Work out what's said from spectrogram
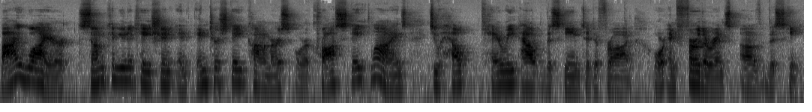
by wire some communication in interstate commerce or across state lines to help carry out the scheme to defraud or in furtherance of the scheme.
